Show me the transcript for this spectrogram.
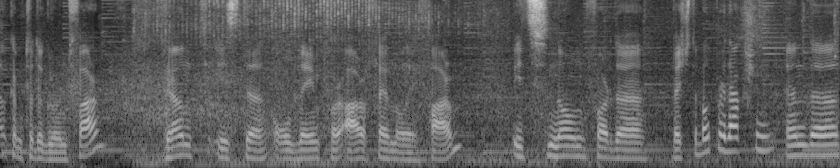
Welcome to the Grunt farm. Grunt is the old name for our family farm. It's known for the vegetable production and the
